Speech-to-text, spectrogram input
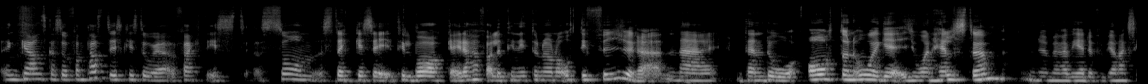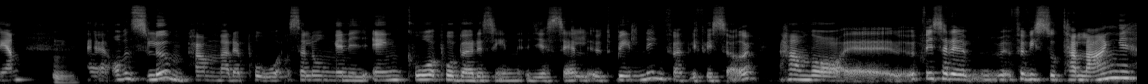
en ganska så fantastisk historia faktiskt som sträcker sig tillbaka i det här fallet till 1984 när den då 18-årige Johan Hellström, numera VD för Björn Axén, mm. eh, av en slump hamnade på salongen i NK, påbörjade sin gesällutbildning för att bli frisör. Han var, eh, uppvisade förvisso talang,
